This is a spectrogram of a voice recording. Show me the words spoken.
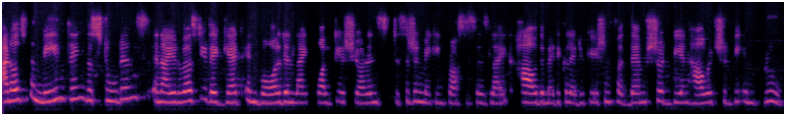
And also the main thing, the students in our university, they get involved in like quality assurance decision-making processes, like how the medical education for them should be and how it should be improved.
